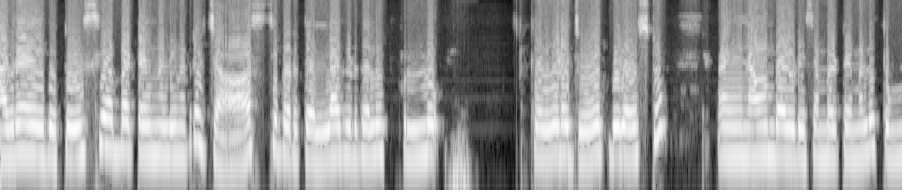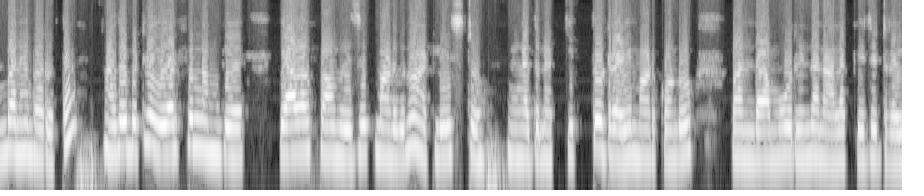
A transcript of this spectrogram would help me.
ಆದ್ರೆ ಇದು ತುಳಸಿ ಹಬ್ಬ ಟೈಮಲ್ಲಿ ಮಾತ್ರ ಜಾಸ್ತಿ ಬರುತ್ತೆ. ಎಲ್ಲಾ ಗಿಡದಲ್ಲೂ ಫುಲ್ಲು ಕೆಳಗಡೆ ಜೋತ್ ಬೀಳೋಷ್ಟು ನವೆಂಬರ್ ಡಿಸೆಂಬರ್ ಟೈಮಲ್ಲಿ ತುಂಬಾನೇ ಬರುತ್ತೆ. ಅದು ಬಿಟ್ರೆ ಇಯರ್ ಫುಲ್ ನಮ್ಗೆ ಯಾವಾಗ ಫಾರ್ಮ್ ವಿಸಿಟ್ ಮಾಡಿದ್ರು ಅಟ್ಲೀಸ್ಟ್ ಅದನ್ನ ಕಿತ್ತು ಡ್ರೈ ಮಾಡ್ಕೊಂಡು ಒಂದು ಮೂರಿಂದ ನಾಲ್ಕು ಕೆಜಿ ಡ್ರೈ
